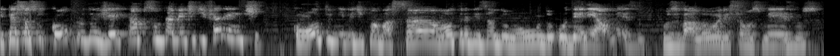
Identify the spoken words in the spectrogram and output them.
E pessoas que compram de um jeito absolutamente diferente com outro nível de informação, outra visão do mundo, o DNA mesmo. Os valores são os mesmos,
